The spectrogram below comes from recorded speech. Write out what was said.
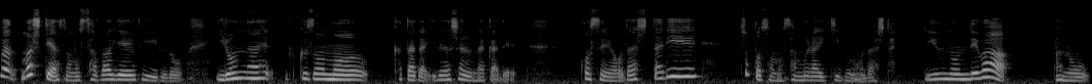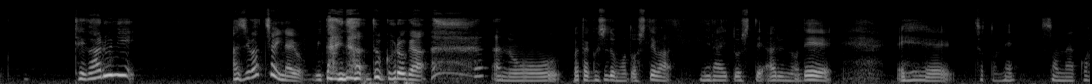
まあ、ましてやそのサバゲーフィールドいろんな服装の方がいらっしゃる中で個性を出したりちょっとその侍気分を出したりっていうのではあの手軽に味わっちゃいなよみたいな ところがあの私どもとしては狙いとしてあるので、えー、ちょっとねそんなこ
